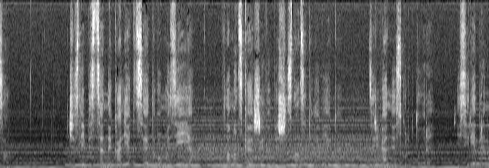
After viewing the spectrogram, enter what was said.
Дворца. В числе бесценной коллекции этого музея фламандская живопись XVI века, деревянные скульптуры и серебряные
